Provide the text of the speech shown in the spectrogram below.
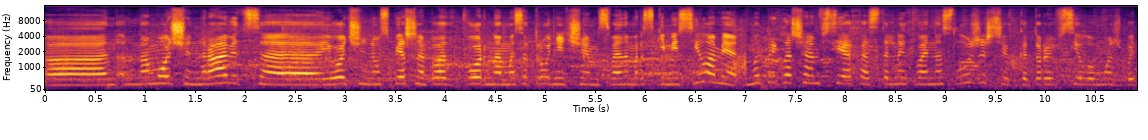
а, нам очень нравится и очень успешно, плодотворно мы сотрудничаем с военно-морскими силами. Мы приглашаем всех остальных военнослужащих, которые в силу, может быть,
